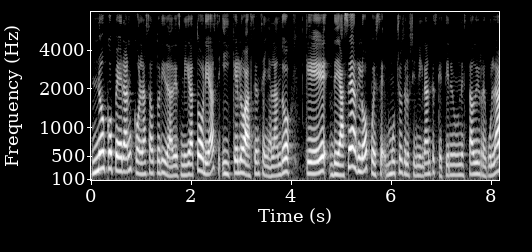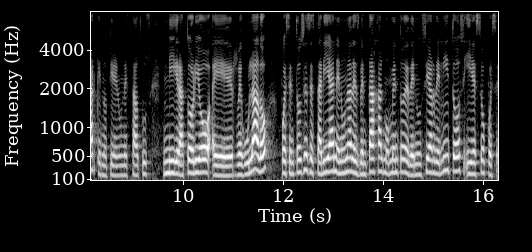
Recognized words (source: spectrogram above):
no cooperan con las autoridades migratorias y que lo hacen señalando que de hacerlo, pues muchos de los inmigrantes que tienen un estado irregular, que no tienen un estatus migratorio eh, regulado, pues entonces estarían en una desventaja al momento de denunciar delitos y eso pues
